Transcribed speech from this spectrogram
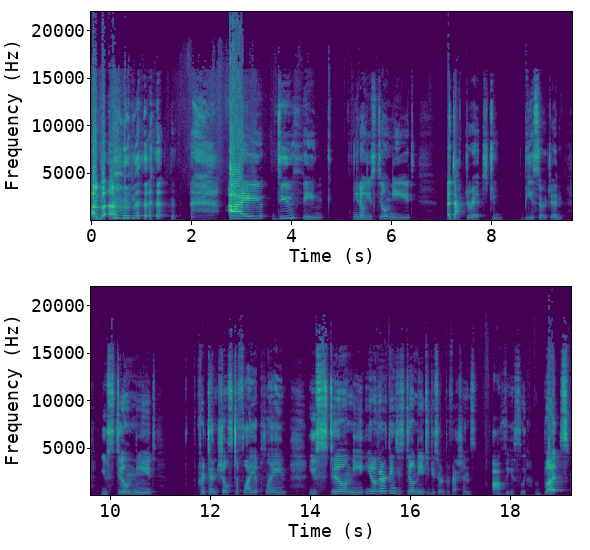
Um, but um, I do think you know you still need a doctorate to be a surgeon. You still need credentials to fly a plane. You still need, you know, there are things you still need to do certain professions, obviously. But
